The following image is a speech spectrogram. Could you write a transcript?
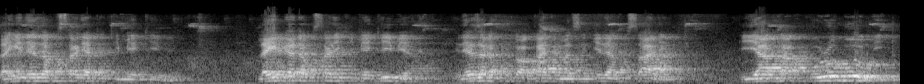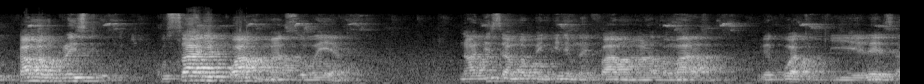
lakini naweza kusali hata kimya kimya. Lakini hata kusali kimya kimya inaweza kafika wakati mazingira ya kusali yakakurubuni kama Mkristo kusali kwa mazoea, na hadithi ambayo pengine mnaifahamu mara kwa mara tumekuwa tukieleza.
